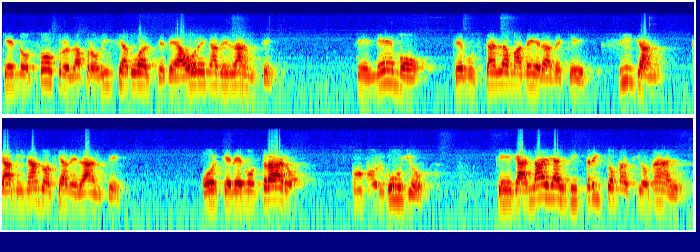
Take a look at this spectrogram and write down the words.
que nosotros en la provincia de Duarte, de ahora en adelante, tenemos que buscar la manera de que sigan caminando hacia adelante, porque demostraron con orgullo que ganar al Distrito Nacional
